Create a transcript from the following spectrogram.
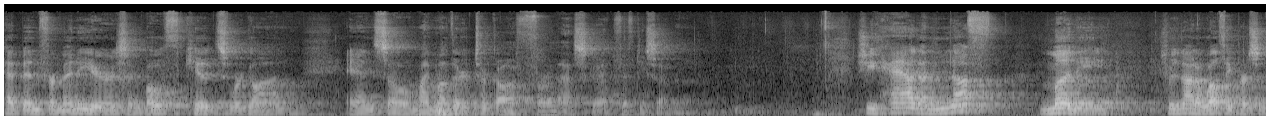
had been for many years, and both kids were gone. And so my mother took off for Alaska at 57. She had enough money, she was not a wealthy person,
